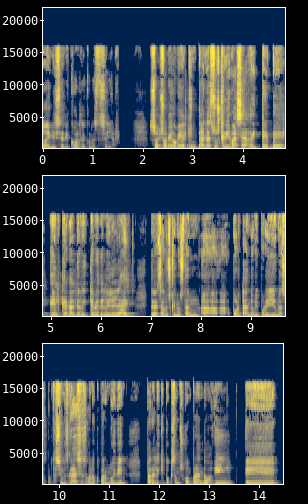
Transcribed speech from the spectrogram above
No hay misericordia con este señor. Soy su amigo Miguel Quintana. Suscríbase a RIT TV, el canal de RIT TV. Denle like. Gracias a los que nos están aportando. Vi por ahí unas aportaciones. Gracias. Se van a ocupar muy bien para el equipo que estamos comprando. Y, eh,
